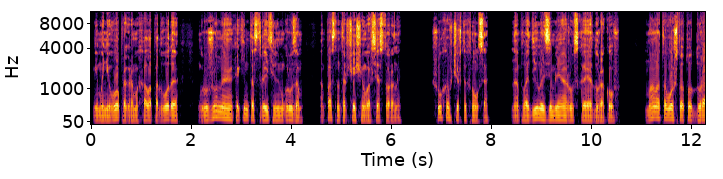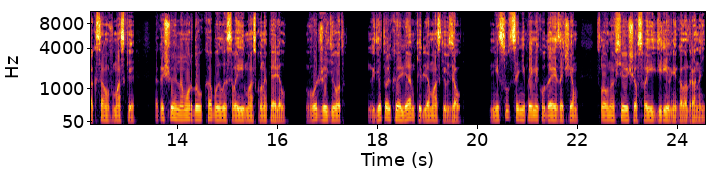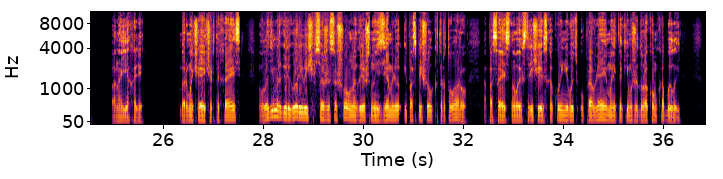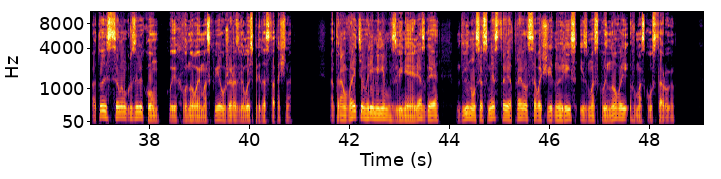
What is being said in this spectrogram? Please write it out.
Мимо него прогромыхала подвода, груженная каким-то строительным грузом, опасно торчащим во все стороны. Шухов чертыхнулся. Наплодила земля русская дураков. Мало того, что тот дурак сам в маске, так еще и на морду кобылы своей маску напялил. Вот же идиот. Где только лямки для маски взял. Несутся не пойми куда и зачем, словно все еще в своей деревне голодраной. Понаехали. Бормоча и чертыхаясь, Владимир Григорьевич все же сошел на грешную землю и поспешил к тротуару, опасаясь новой встречи с какой-нибудь управляемой таким же дураком кобылой, а то и с целым грузовиком, коих в Новой Москве уже развелось предостаточно. А трамвай тем временем, звеня и лязгая, двинулся с места и отправился в очередной рейс из Москвы Новой в Москву Старую.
